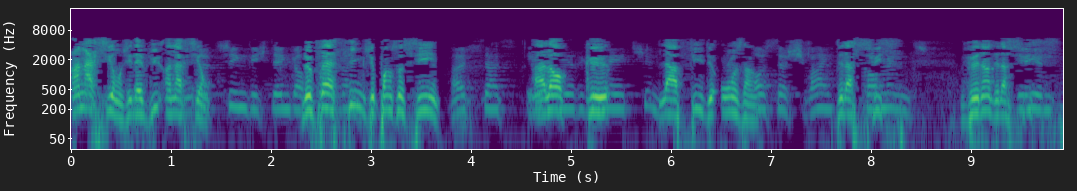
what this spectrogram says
en action, je l'ai vu en action. Le frère Singh, je pense aussi, alors que la fille de 11 ans de la Suisse, venant de la Suisse,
